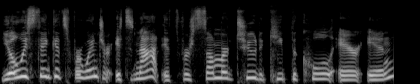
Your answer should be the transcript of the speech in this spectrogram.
You always think it's for winter. It's not, it's for summer too to keep the cool air in.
